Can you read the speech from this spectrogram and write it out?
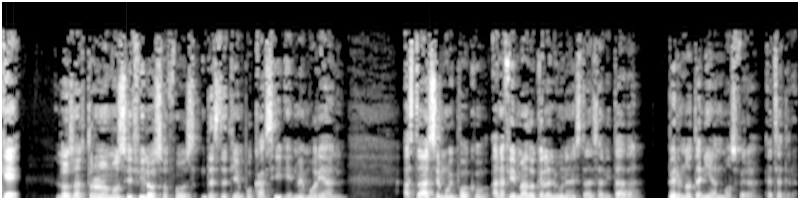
que los astrónomos y filósofos desde tiempo casi inmemorial hasta hace muy poco han afirmado que la Luna está deshabitada, pero no tenía atmósfera, etc.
